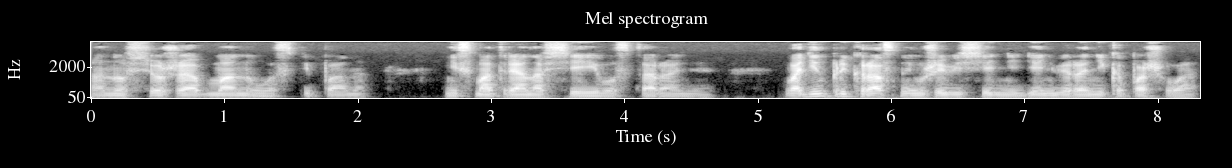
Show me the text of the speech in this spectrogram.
оно все же обмануло Степана, несмотря на все его старания. В один прекрасный уже весенний день Вероника пошла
